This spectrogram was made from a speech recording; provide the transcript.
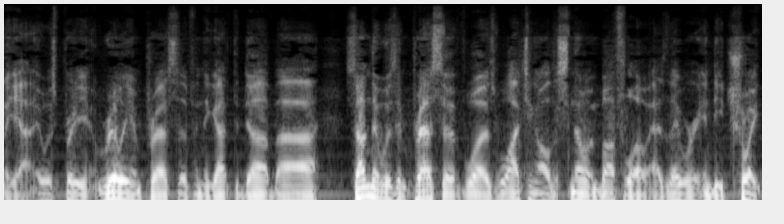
Yeah, it was pretty, really impressive, and they got the dub. Uh, something that was impressive was watching all the snow in Buffalo as they were in Detroit,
